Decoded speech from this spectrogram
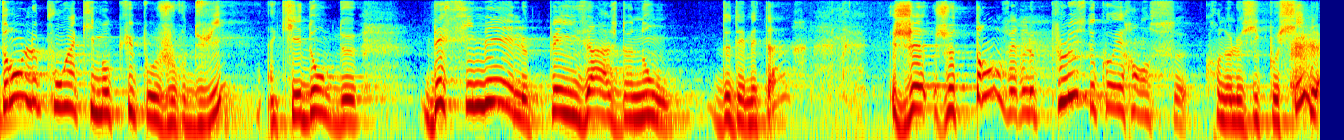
dans le point qui m'occupe aujourd'hui, hein, qui est donc de dessiner le paysage de nom de Déméter, je, tends vers le plus de cohérence chronologique possible.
